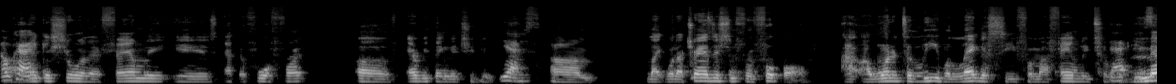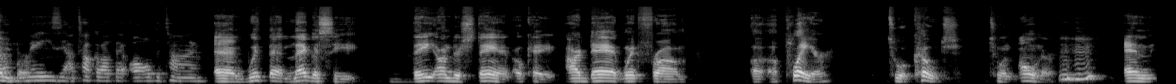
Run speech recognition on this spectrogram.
Uh, okay. Uh, making sure that family is at the forefront of everything that you do. Yes. Um, like when I transitioned from football, I, I, wanted to leave a legacy for my family to that remember. amazing. I talk about that all the time. And with that legacy, they understand okay our dad went from a, a player to a coach to an owner mm-hmm. and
